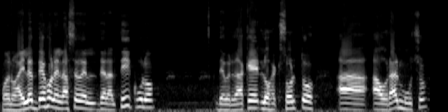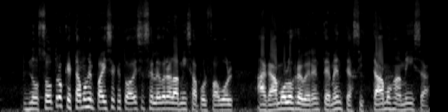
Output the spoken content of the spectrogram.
Bueno, ahí les dejo el enlace del, artículo. De verdad que los exhorto a, a orar mucho. Nosotros que estamos en países que todavía se celebra la misa, por favor, hagámoslo reverentemente, asistamos a misa,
